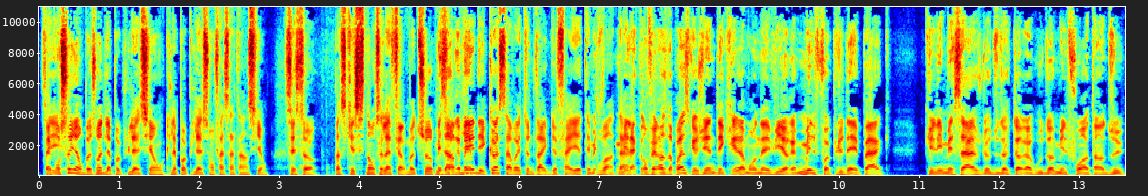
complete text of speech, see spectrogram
c'est pour ça qu'ils ont besoin de la population, que la population fasse attention. C'est ça. Parce que sinon, c'est la fermeture. Mais dans bien des cas, ça va être une vague de faillite épouvantable. Mais, la conférence de presse que je viens de décrire, à mon avis, aurait mille fois plus d'impact que les messages du docteur Arruda mille fois entendus.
